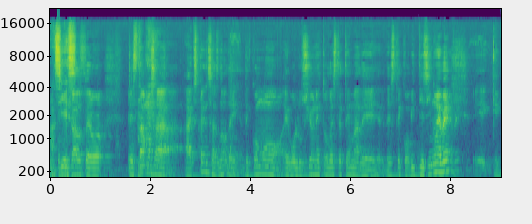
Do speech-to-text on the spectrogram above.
Así complicado, es. Pero estamos a, a expensas ¿no? de, de, cómo evolucione todo este tema de, de este COVID-19, eh, que,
